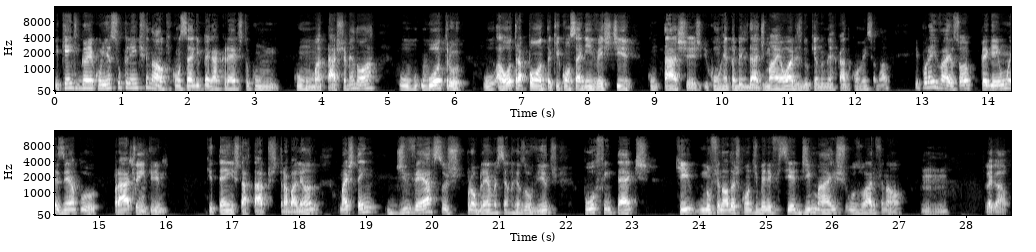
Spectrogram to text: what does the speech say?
E quem que ganha com isso? O cliente final, que consegue pegar crédito com, com uma taxa menor. O, o outro a outra ponta que consegue investir com taxas e com rentabilidades maiores do que no mercado convencional. E por aí vai. Eu só peguei um exemplo prático que, que tem startups trabalhando, mas tem diversos problemas sendo resolvidos por fintechs que, no final das contas, beneficia demais o usuário final. Uhum. Legal.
